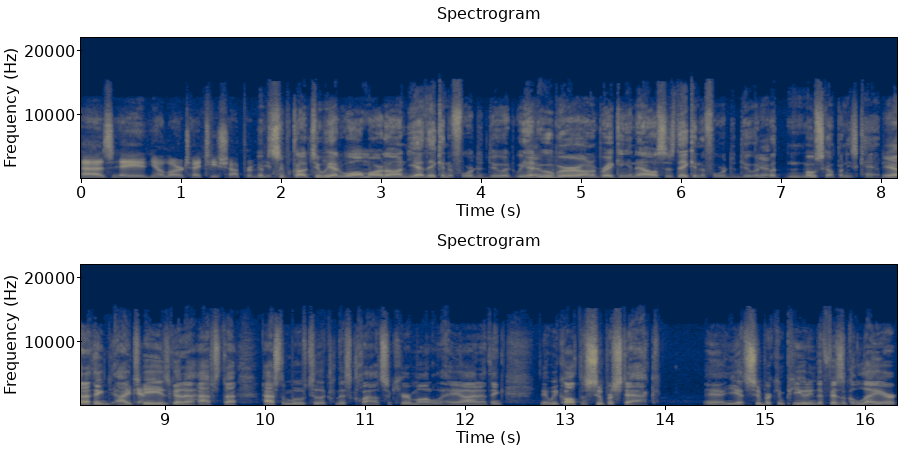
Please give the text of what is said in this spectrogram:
as a you know, large IT shop or And maybe. SuperCloud too, we had Walmart on. Yeah, they can afford to do it. We had Uber on a breaking analysis. They can afford to do it, Yeah. but most companies can't. Yeah, and I think IT is going to have to has to move to the, this cloud secure model of AI. And I think you know, we call it the super stack. Uh, you got supercomputing, the physical layer.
